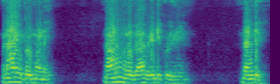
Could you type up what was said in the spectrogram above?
விநாயகப் பெருமானை நானும் உங்களுக்காக வேண்டிக் கொள்கிறேன். நன்றி.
